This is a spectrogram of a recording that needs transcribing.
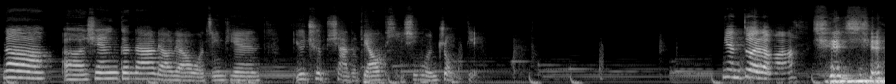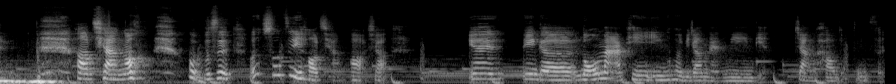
那呃，先跟大家聊聊我今天 YouTube 下的标题新闻重点。念对了吗？谢谢，好强哦！我不是，我说自己好强，好好笑，因为那个罗马拼音会比较难念一点，账号的部分。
